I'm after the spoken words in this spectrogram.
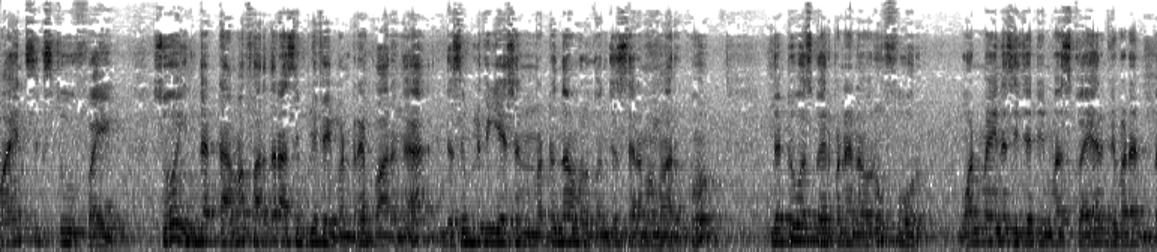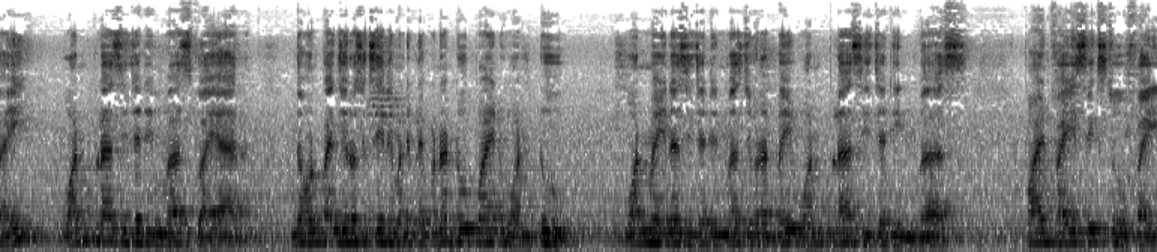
point six two five so இந்த டேர்மை ஃபர்தராக சிம்பிளிஃபை பண்ணுறேன் பாருங்கள் இந்த சிம்பிளிஃபிகேஷன் மட்டும்தான் உங்களுக்கு கொஞ்சம் சிரமமாக இருக்கும். இந்த டூவை ஸ்கொயர் பண்ண என்ன வரும்? Four one minus z inverse square divided by one plus z inverse square இந்த ஒன் பாயிண்ட் ஜீரோ சிக்ஸ் இதை மல்டிப்ளை பண்ணால் two point one two one minus z inverse divide by one plus z inverse point five six two five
